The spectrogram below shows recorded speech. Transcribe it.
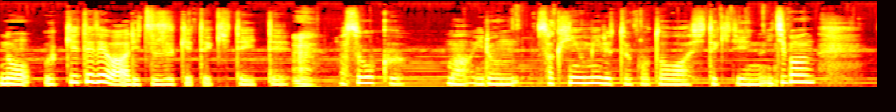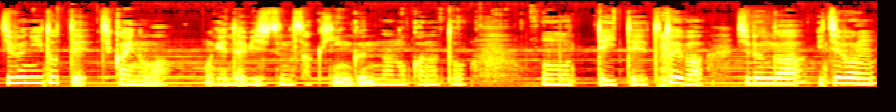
の受け手ではあり続けてきていて、うん。まあ、すごくまあいろん作品を見るということはしてきているの。一番自分にとって近いのは、まあ、現代美術の作品群なのかなと思っていて例えば、自分が一番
